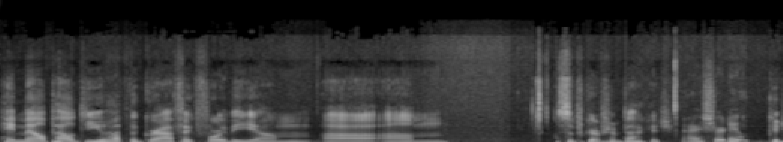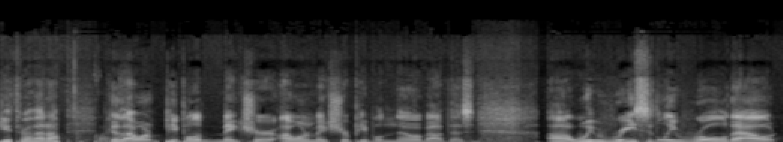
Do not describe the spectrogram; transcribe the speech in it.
Hey, Malpal, do you have the graphic for the um uh, um subscription package? I sure do. Could you throw that up? Because I want people to make sure. I want to make sure people know about this. Uh, we recently rolled out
